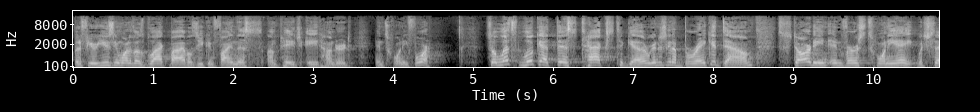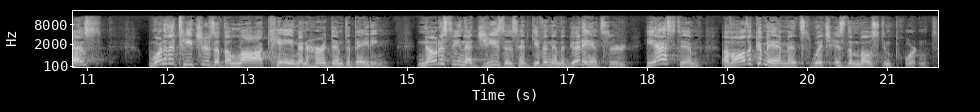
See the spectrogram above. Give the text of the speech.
But if you're using one of those black Bibles, you can find this on page 824. So let's look at this text together. We're just going to break it down, starting in verse 28, which says, One of the teachers of the law came and heard them debating. Noticing that Jesus had given them a good answer, he asked him, Of all the commandments, which is the most important?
